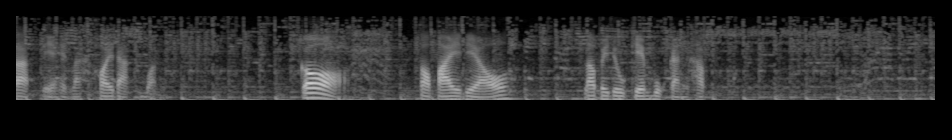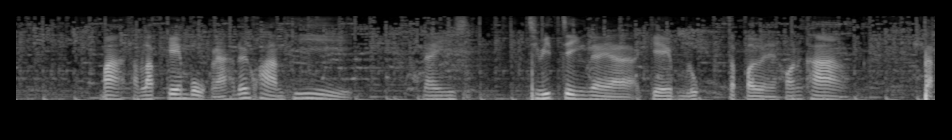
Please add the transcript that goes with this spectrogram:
ตัดเนี่ยเห็นไหมคอยดักบอลก็ ต่อไปเดี๋ยวเราไปดูเกมบุกกันครับ มาสำหรับเกมบุกนะ ด้วยความที่ในชีวิตจริงเลยอะเกมลุกสเปอร์เนี่ยค่อนข้างจัด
